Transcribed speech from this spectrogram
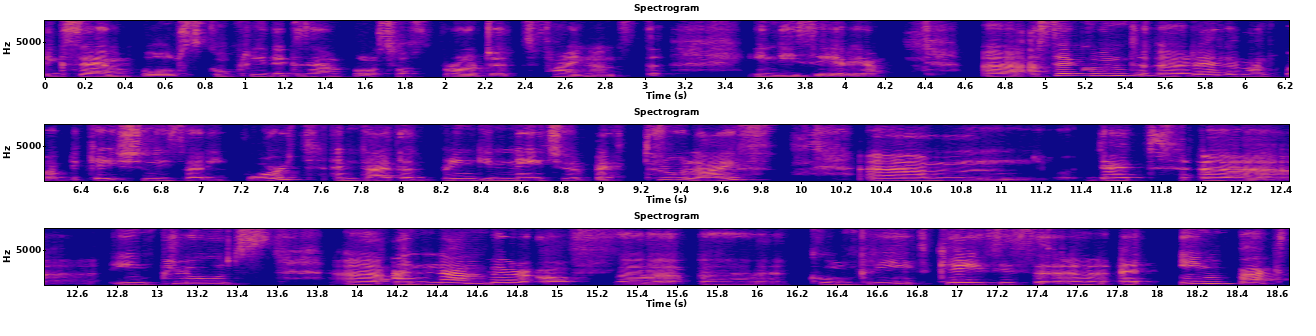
examples, concrete examples of projects financed in this area. Uh, a second uh, relevant publication is a report entitled Bringing Nature Back Through Life um, that uh, includes uh, a number of uh, uh, concrete cases at impact,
